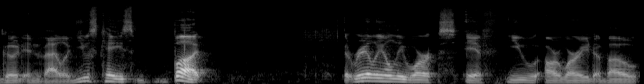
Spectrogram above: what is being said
good and valid use case, but it really only works if you are worried about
